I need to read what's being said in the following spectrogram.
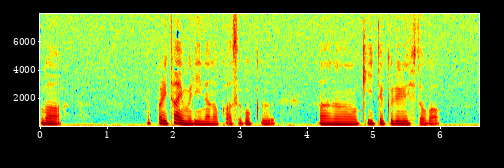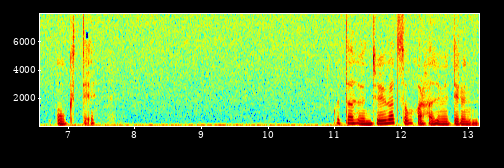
がやっぱりタイムリーなのかすごくあの聞いてくれる人が多くて。これ多分10月とかから始めてるん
